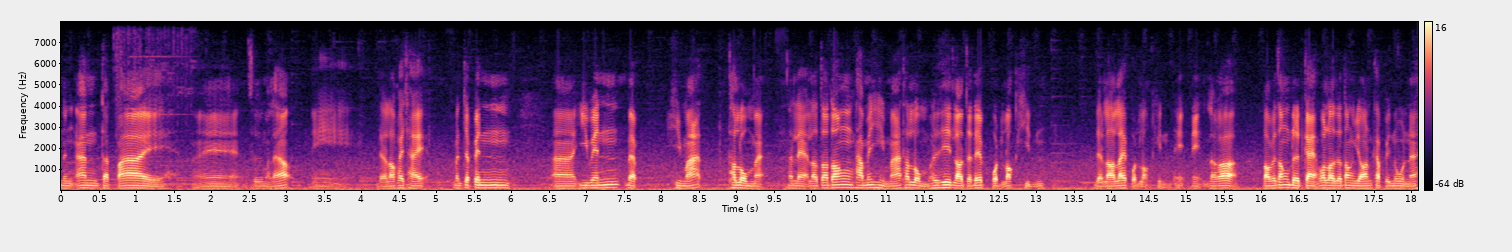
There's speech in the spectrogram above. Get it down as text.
หนึ่งอันจัดไปนี่ซื้อมาแล้วนี่เดี๋ยวเราค่อยใช้ มันจะเป็นอ่าอีเวนต์แบบหิมะถล่มอะนั่นแหละเราต้องต้องทำให้หิมะถล่มเพื่อที่เราจะได้ปลดล็อกหิน เดี๋ยวเราไล่ปลดล็อกหินนี่นี่แล้วก็เราไม่ต้องเดินไกลเพราะเราจะต้องย้อนกลับไปนู่นนะ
